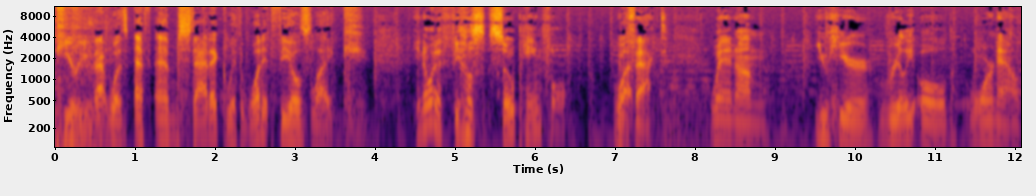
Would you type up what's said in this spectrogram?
period. That was FM Static with "What It Feels Like." You know what? It feels so painful. What? In fact, when um, you hear really old, worn out,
